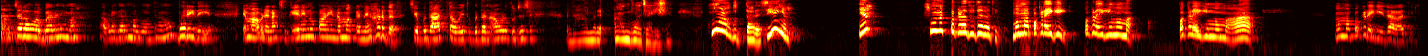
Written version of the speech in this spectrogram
તો ચલો હવે બરણીમાં આપણે ગરમરનું અથાણું ભરી દઈએ. એમાં આપણે નાખશું કેરીનું પાણી, નમક અને હળદર. જે બધા આપતા હોય તો બધાને આવડતું જશે અને અમારે આંબવા જાય છે. હું આંબુ તારે સી અહીંયા? હે? શું નથી પકડાતું તારાથી? મમ્મા પકડાઈ ગઈ પકડાઈ ગઈ મમ્મા. પકડાઈ ગઈ મમ્મા, હા. મમ્મા પકડાઈ ગઈ તારાથી.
